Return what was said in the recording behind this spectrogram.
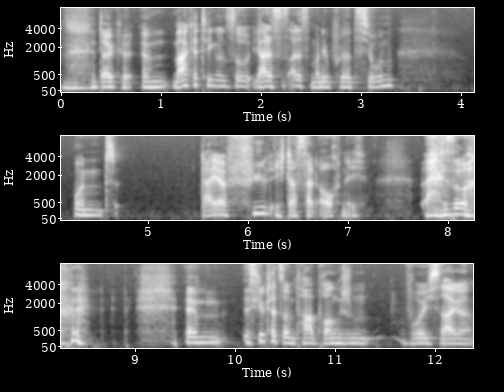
Danke. Ähm, Marketing und so, ja, das ist alles Manipulation. Und daher fühle ich das halt auch nicht. Also, ähm, es gibt halt so ein paar Branchen, wo ich sage,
